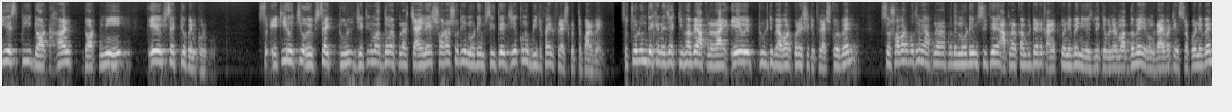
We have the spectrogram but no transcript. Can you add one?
ESP dot hunt dot me এই ওয়েবসাইটটি ওপেন করব। সো এটি হচ্ছে ওয়েবসাইট টুল যেটির মাধ্যমে আপনারা চাইলে সরাসরি নোড এমসিতে যে কোনো বিন ফাইল ফ্ল্যাশ করতে পারবেন। সো চলুন দেখে নেওয়া যাক কীভাবে আপনারা এই ওয়েব টুলটি ব্যবহার করে সেটি ফ্ল্যাশ করবেন। সো সবার প্রথমে আপনারা আপনাদের নোড এমসিতে আপনার কম্পিউটারে কানেক্ট করে নেবেন ইউএসবি কেবলের মাধ্যমে এবং ড্রাইভারটি ইনস্টল করে নেবেন।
